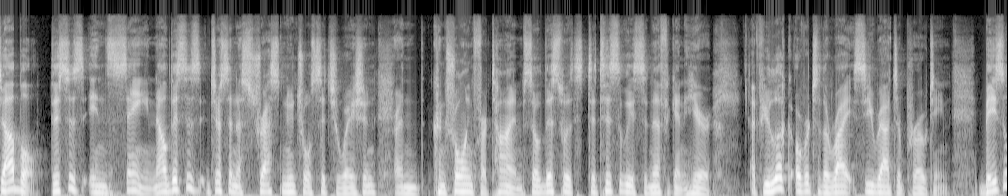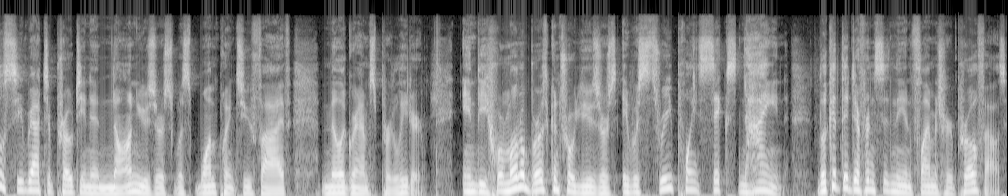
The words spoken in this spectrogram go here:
double. This is insane. Now, this is just in a stress neutral situation and controlling for time. So, this was statistically significant here. If you look over to the right, C reactive protein, basal C reactive protein in non users was 1.25 milligrams per liter. In the hormonal birth control users, it was 3.69. Look at the difference in the inflammatory profiles.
